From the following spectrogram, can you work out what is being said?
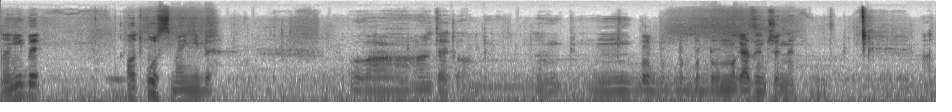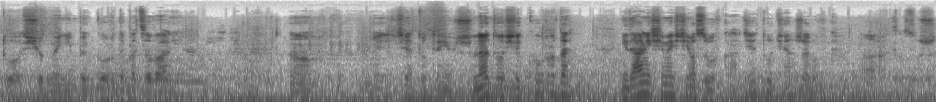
No niby od ósmej niby. Tego mm, magazyn czynny. A tu o siódmej niby kurde pracowali. No, widzicie, tutaj już ledwo się kurde. Idealnie się mieści osobówka. Gdzie tu ciężarówka? No, to cóż.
